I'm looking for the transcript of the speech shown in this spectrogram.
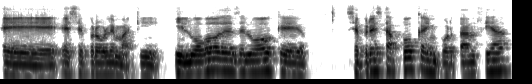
eh, ese problema aquí. Y luego, desde luego, que se presta poca importancia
